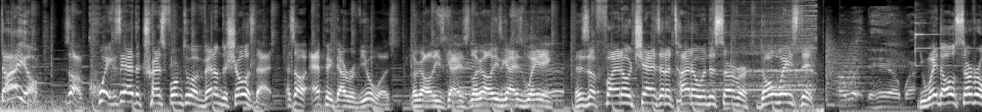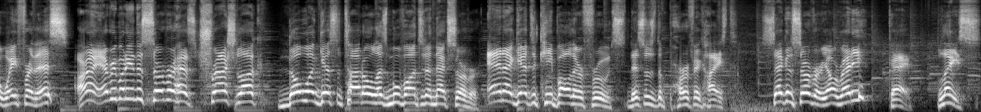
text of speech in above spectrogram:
Damn! This is how quick. This guy had to transform to a Venom to show us that. That's how epic that reveal was. Look at all these guys. Look at all these guys waiting. This is a final chance at a title in this server. Don't waste it. hell. You wait the whole server wait for this? All right, everybody in this server has trash luck. No one gets the title. Let's move on to the next server. And I get to keep all their fruits. This was the perfect heist. Second server, y'all ready? Okay, Blaze,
